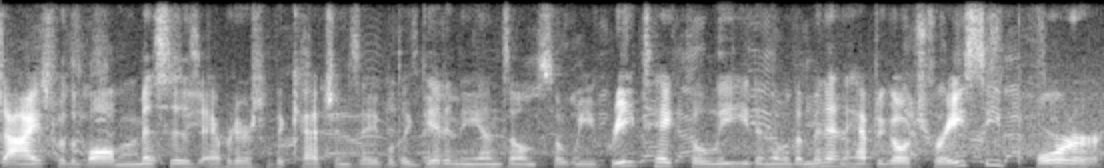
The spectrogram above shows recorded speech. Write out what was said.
dives for the ball, misses Abbrederis for the catch, and is able to get in the end zone. So we retake the lead, and then with a minute and a half to go, Tracy Porter,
